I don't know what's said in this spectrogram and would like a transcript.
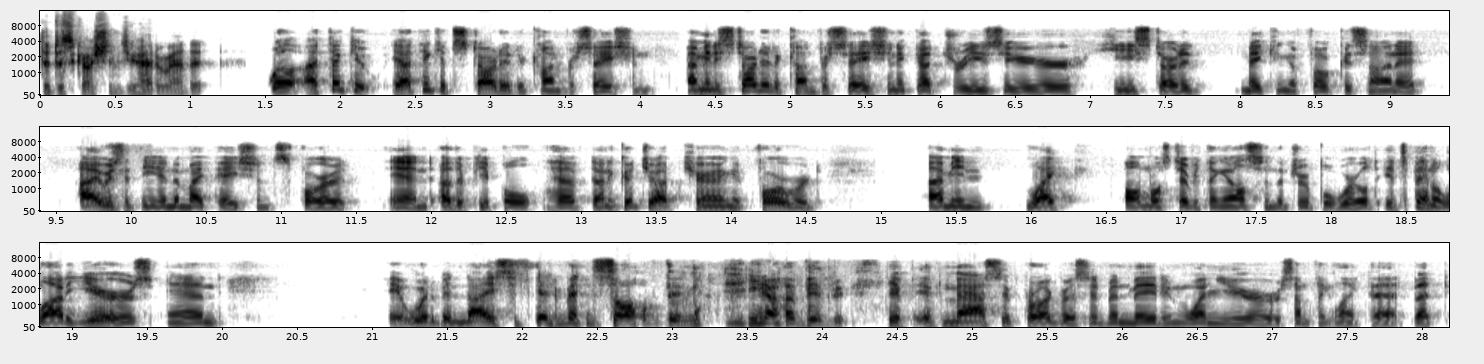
the discussions you had around it? Well, I think it. I think it started a conversation. I mean, it started a conversation. It got Dreesier. He started making a focus on it. I was at the end of my patience for it, and other people have done a good job carrying it forward. I mean, like almost everything else in the Drupal world, it's been a lot of years, and it would have been nice if it had been solved in, you know, if, if, if massive progress had been made in one year or something like that. But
